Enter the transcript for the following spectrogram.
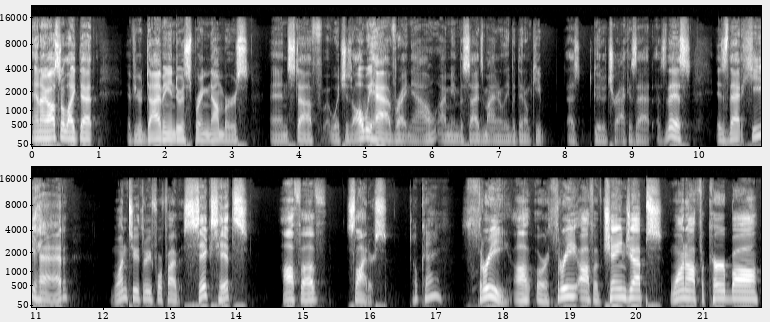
And I also like that if you're diving into his spring numbers, and stuff, which is all we have right now. I mean, besides minor league, but they don't keep as good a track as that as this. Is that he had one, two, three, four, five, six hits off of sliders, Okay. three off or three off of changeups, one off a curveball,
